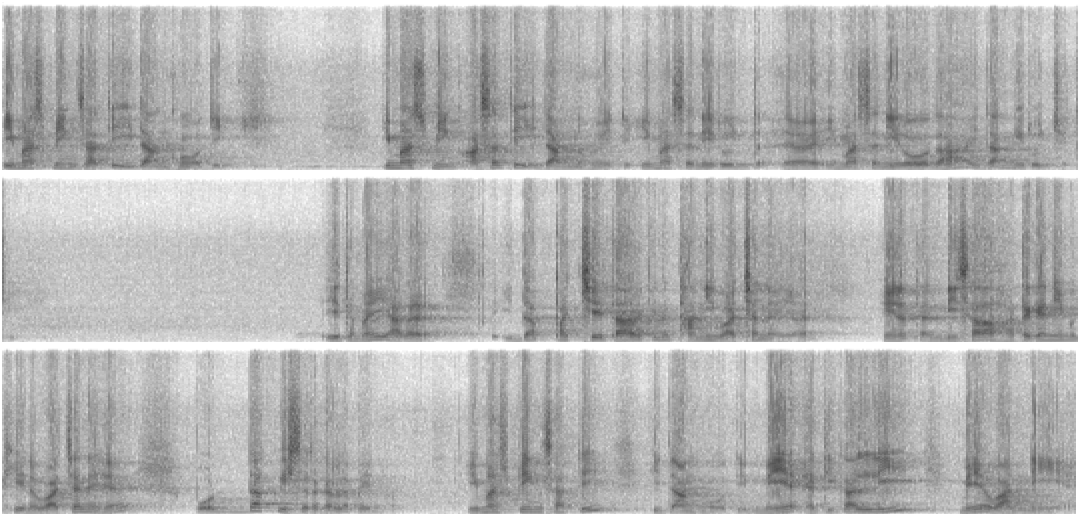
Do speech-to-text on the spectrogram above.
ඉමස්මින් සති ඉදං හෝති. ඉමස්මින් අසති ඉදං නොහේති. ඉමස නිරුද්ධ ඉමස නිරෝධා ඉදං නිරුද්ධති. ඒ තමයි අර ඉදප්පච්චේතාව කියන තනි වචනය. එනතන නිසා හට ගැනීම කියන වචනය පොඩ්ඩක් විස්තර කරලා පෙන්නනවා. ඉමස්මින් සති ඉදං හෝති මේ ඇතිකල්ලි මේ වන්නේ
